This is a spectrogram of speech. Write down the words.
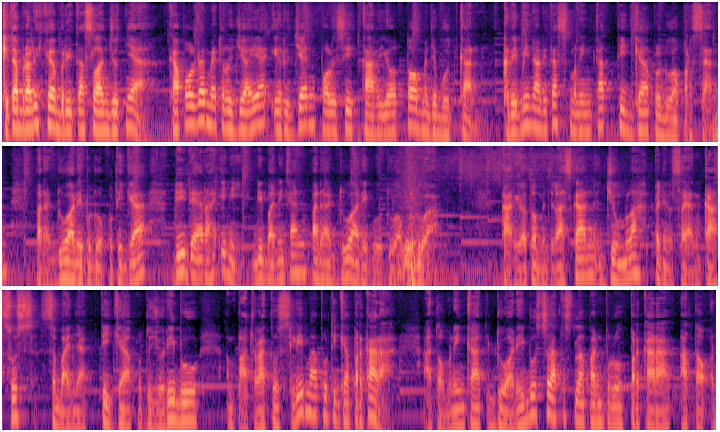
Kita beralih ke berita selanjutnya. Kapolda Metro Jaya Irjen Polisi Karyoto menyebutkan kriminalitas meningkat 32 persen pada 2023 di daerah ini dibandingkan pada 2022. Karyoto menjelaskan jumlah penyelesaian kasus sebanyak 37.453 perkara atau meningkat 2.180 perkara atau 6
